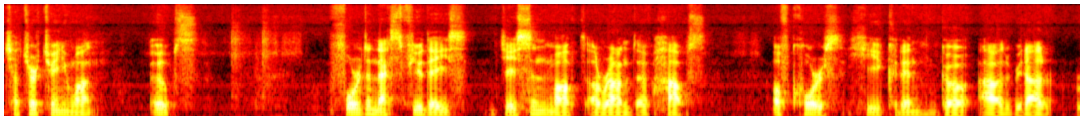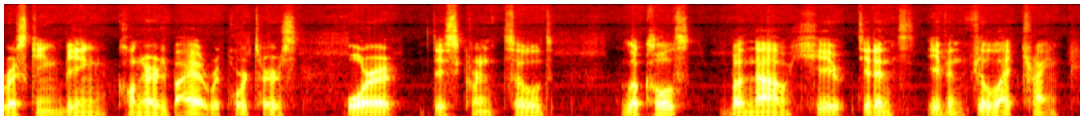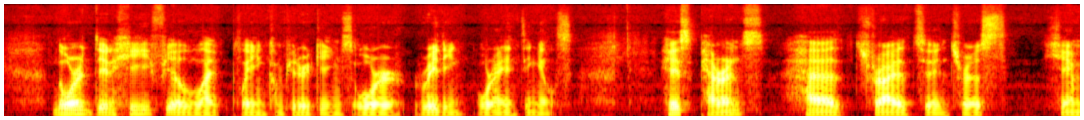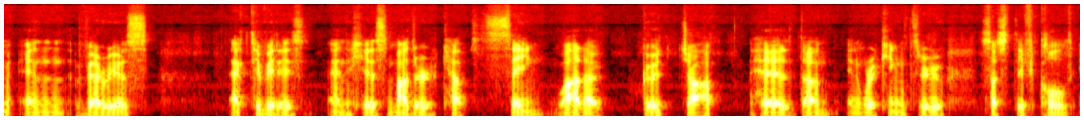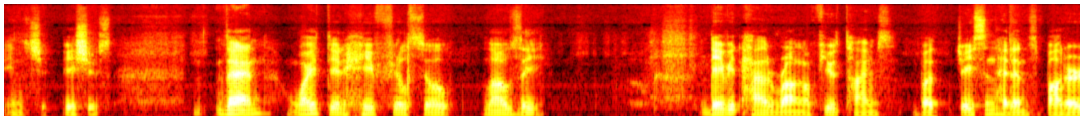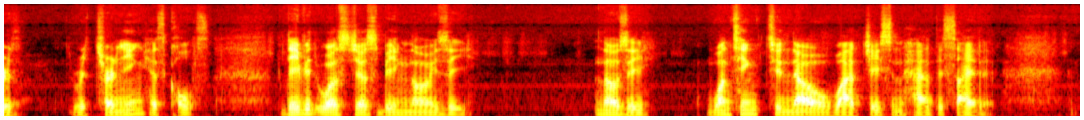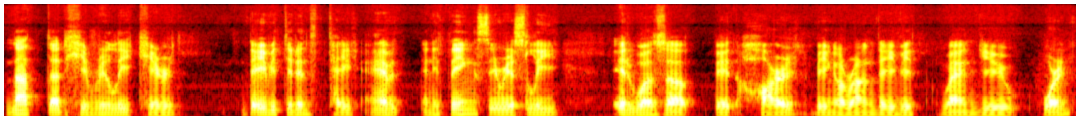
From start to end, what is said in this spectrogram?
Chapter 21 Oops. For the next few days, Jason mopped around the house. Of course, he couldn't go out without risking being cornered by reporters or disgruntled locals, but now he didn't even feel like trying. Nor did he feel like playing computer games or reading or anything else. His parents had tried to interest him in various activities, and his mother kept saying what a good job he had done in working through such difficult issues. Then, why did he feel so lousy? David had rung a few times, but Jason hadn't bothered returning his calls. David was just being noisy. Nosy, wanting to know what Jason had decided. Not that he really cared. David didn't take anything seriously. It was a bit hard being around David when you weren't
